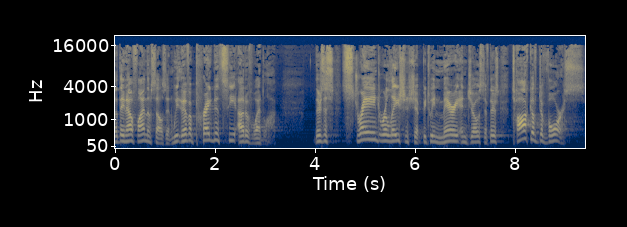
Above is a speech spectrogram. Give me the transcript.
that they now find themselves in. We have a pregnancy out of wedlock. There's this strained relationship between Mary and Joseph. There's talk of divorce,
